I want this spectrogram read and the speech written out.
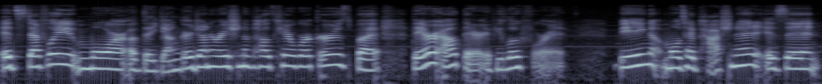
It's definitely more of the younger generation of healthcare workers, but they are out there if you look for it. Being multi passionate isn't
